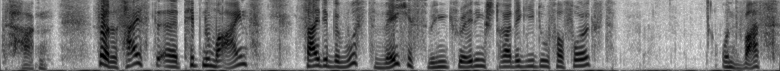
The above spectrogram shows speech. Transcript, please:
Tagen. So, das heißt, äh, Tipp Nummer 1, sei dir bewusst, welche Swing Trading Strategie du verfolgst und was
